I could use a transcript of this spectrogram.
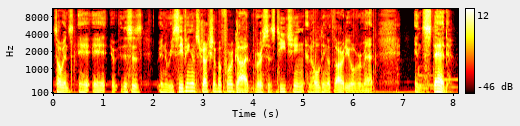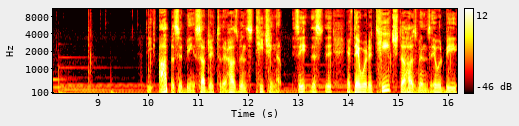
So in, eh, eh, this is in receiving instruction before God versus teaching and holding authority over men. Instead, the opposite being subject to their husbands, teaching them. See, this if they were to teach the husbands, it would be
